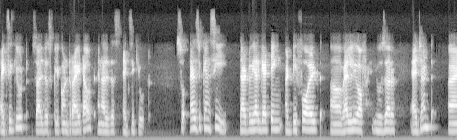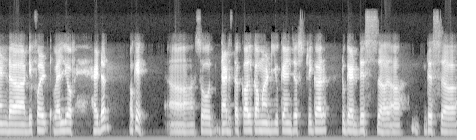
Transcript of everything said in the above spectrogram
execute. So I'll just click on try it out and I'll just execute. So as you can see that we are getting a default uh, value of user agent and uh, default value of header okay uh, so that's the curl command you can just trigger to get this uh, this uh,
